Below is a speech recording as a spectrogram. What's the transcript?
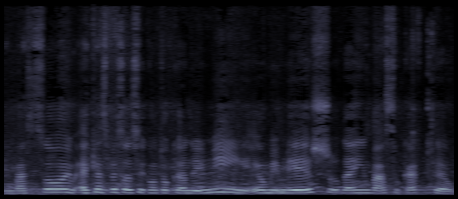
Embaçou. É que as pessoas ficam tocando em mim, eu me mexo, daí embaço o cartão.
